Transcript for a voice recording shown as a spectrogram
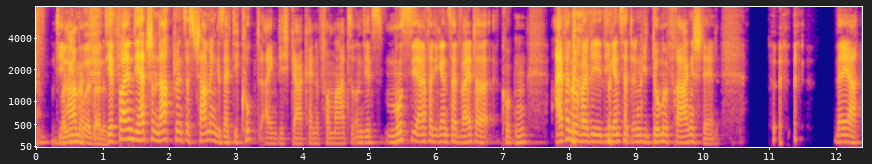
die Marie-Lou Arme. weiß alles. Die, vor allem, die hat schon nach Princess Charming gesagt, die guckt eigentlich gar keine Formate. Und jetzt muss sie einfach die ganze Zeit weiter gucken. Einfach nur, weil wir ihr die ganze Zeit irgendwie dumme Fragen stellen. Naja.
